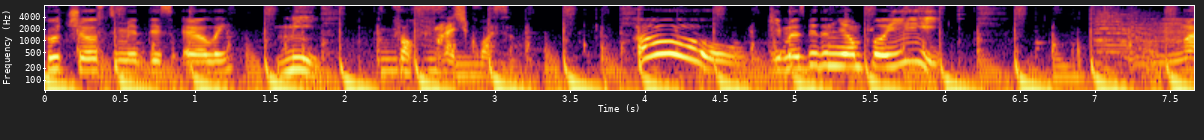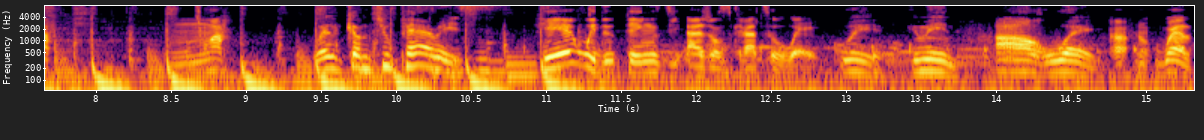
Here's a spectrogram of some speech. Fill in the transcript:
Who chose to meet this early? Me, for fresh croissant. Oh, you must be the new employee. Mwah. Mwah. Welcome to Paris. Here we do things the Agence Grateau way. Wait, you mean our way? Uh, well,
